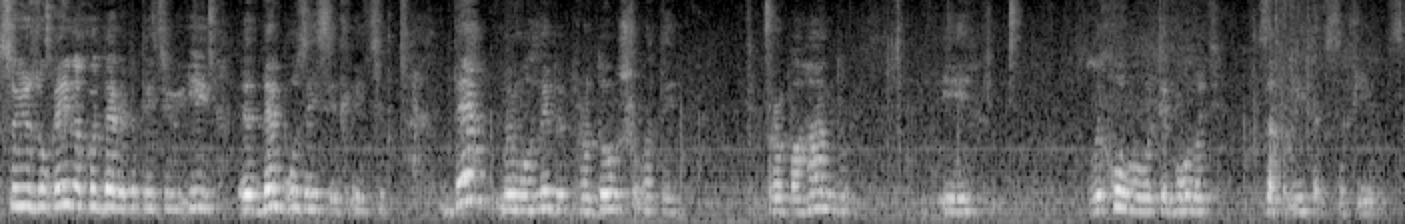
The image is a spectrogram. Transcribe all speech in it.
Союзу України, де репетицію, і е, де музей світлицю, де ми могли би продовжувати пропаганду і виховувати молодь заповітах Софії. Руси.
